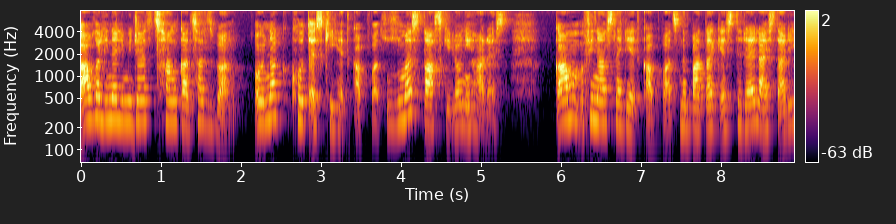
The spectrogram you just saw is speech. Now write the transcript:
Կարող է լինել իմիջիայից ցանկացած բան։ Օրինակ քո տեսքի հետ կապված։ Ուզում ես 10 կիլո նիհարես կամ ֆինանսների հետ կապված նպատակ ես դրել այս տարի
